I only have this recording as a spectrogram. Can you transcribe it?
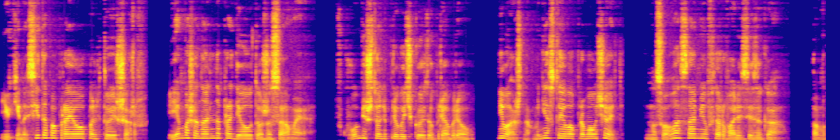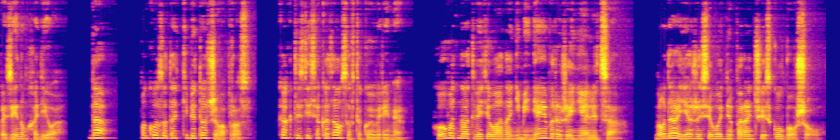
Юкина Сита поправила пальто и шарф. Я машинально проделал то же самое. В клубе что ли привычку эту приобрел? Неважно, мне стоило промолчать, но слова сами сорвались с языка. По магазинам ходила. Да, могу задать тебе тот же вопрос. Как ты здесь оказался в такое время? Холодно ответила она, не меняя выражения лица. Ну да, я же сегодня пораньше из клуба ушел.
